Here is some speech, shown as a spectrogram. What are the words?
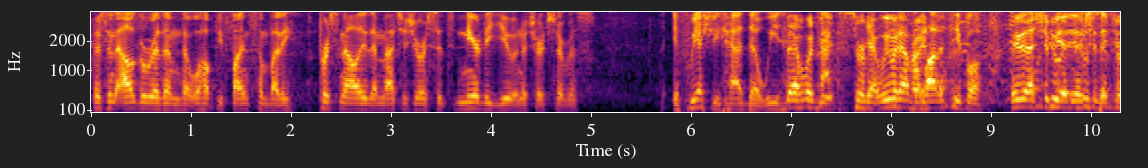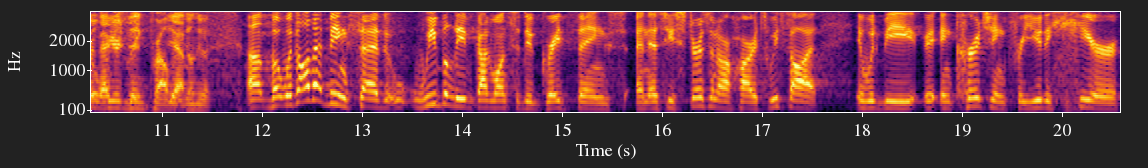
There's an algorithm that will help you find somebody personality that matches yours, sits near to you in a church service. If we actually had that, we'd that would be, services, Yeah, we would have right? a lot of people. Maybe that should be an initiative for next weird week. link, probably. Yeah. Don't do it. Uh, but with all that being said, we believe God wants to do great things, and as He stirs in our hearts, we thought it would be encouraging for you to hear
